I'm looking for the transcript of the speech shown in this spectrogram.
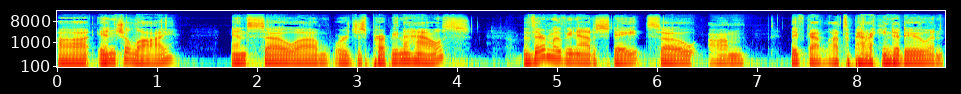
uh, in July. And so um, we're just prepping the house. They're moving out of state. So um, they've got lots of packing to do and,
